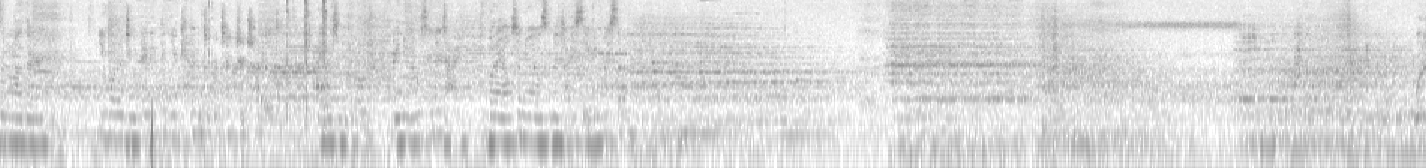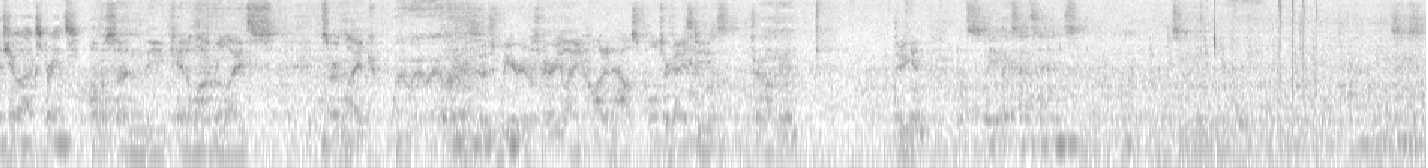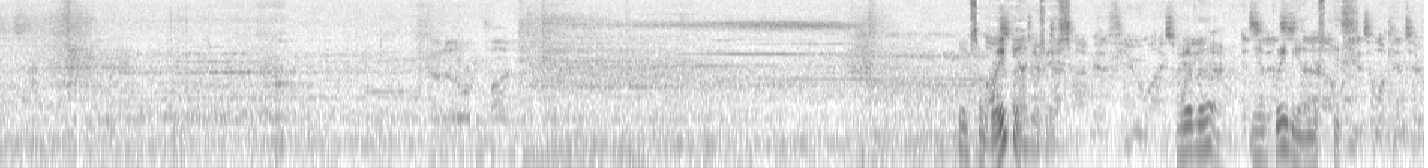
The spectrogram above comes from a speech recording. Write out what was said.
As a mother, you want to do anything you can to protect your child. I had to make a move. I knew I was gonna die, but I also knew I was gonna die saving my son. What did you uh, experience? All of a sudden, the candelabra lights You have some gravy on your face. Right over there. You have gravy on your face. Needed to look into.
